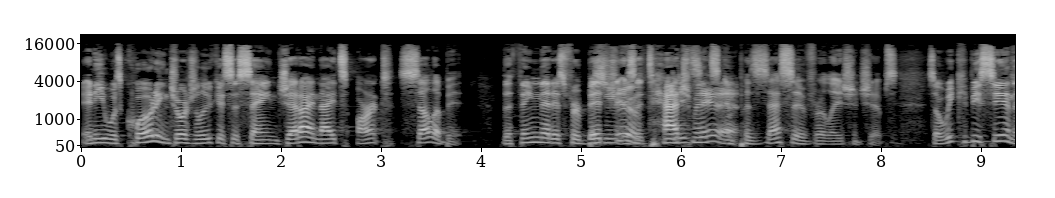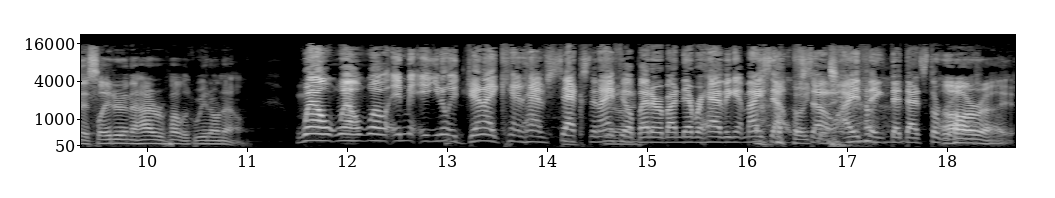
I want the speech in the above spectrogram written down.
And he was quoting George Lucas as saying, Jedi Knights aren't celibate. The thing that is forbidden is He attachments and possessive relationships. So we could be seeing this later in the High Republic. We don't know. Well, well, well, and, you know, if Jedi can't have sex, then I feel better about never having it myself. Oh, okay. So I think that that's the rule. All right.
